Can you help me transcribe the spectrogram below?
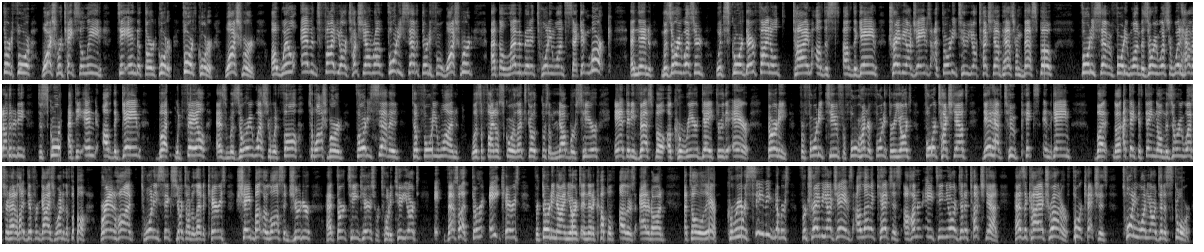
34. Washburn takes the lead to end the third quarter. Fourth quarter, Washburn a Will Evans five yard touchdown run, 47 34 Washburn at the 11 minute 21 second mark. And then Missouri Western would score their final time of the, of the game. Travion James, a 32 yard touchdown pass from Vespo. 47 41. Missouri Western would have an opportunity to score at the end of the game, but would fail as Missouri Western would fall to Washburn 47 to 41 was the final score. Let's go through some numbers here. Anthony Vespo, a career day through the air, 30 for 42 for 443 yards, four touchdowns. Did have two picks in the game, but the, I think the thing though, Missouri Western had a lot of different guys running the football. Brandon Hall 26 yards on 11 carries. Shane Butler Lawson Jr. had 13 carries for 22 yards. Vespo had thir- eight carries for 39 yards, and then a couple of others added on total there. Career receiving numbers for Travion James 11 catches, 118 yards, and a touchdown. Hezekiah Trotter, four catches, 21 yards, and a score.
